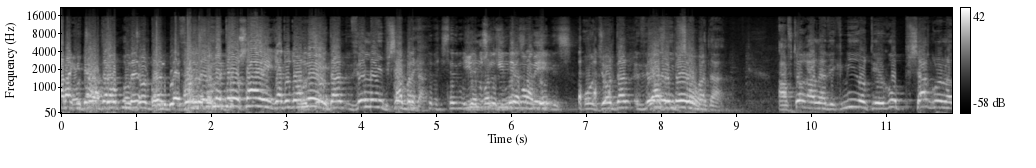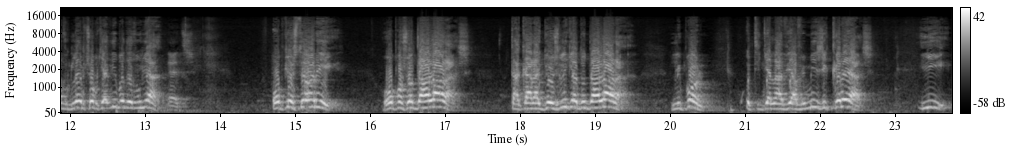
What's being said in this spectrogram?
Άρα ο και Τζόρνταν, αυτό ο είναι Τζόρνταν, Ολυμπιακός. δεν Ευχαριστούμε λέει- Τέο Σάι για τον ο Τονί. Τζόρνταν δεν λέει ψέματα. Ήμουν σε εκείνη την εκπομπή. Ο Τζόρνταν δεν Γεια σου, λέει Τέο. ψέματα. Αυτό αναδεικνύει ότι εγώ ψάχνω να δουλέψω οποιαδήποτε δουλειά. Έτσι. Όποιος θεωρεί, όπως ο Νταλάρας, τα καραγκιόζλίκια του Νταλάρα, λοιπόν, ότι για να διαφημίζει κρέας ή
